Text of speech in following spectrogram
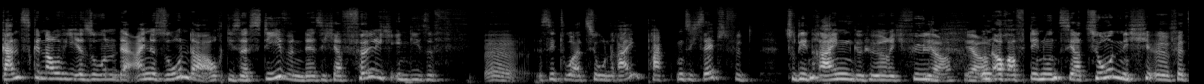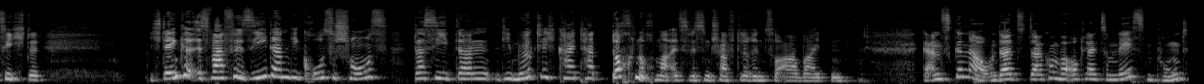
ganz genau wie ihr Sohn, der eine Sohn da auch, dieser Steven, der sich ja völlig in diese äh, Situation reinpackt und sich selbst für, zu den Reinen gehörig fühlt ja, ja. und auch auf Denunziation nicht äh, verzichtet. Ich denke, es war für sie dann die große Chance, dass sie dann die Möglichkeit hat, doch noch mal als Wissenschaftlerin zu arbeiten. Ganz genau. Und das, da kommen wir auch gleich zum nächsten Punkt.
